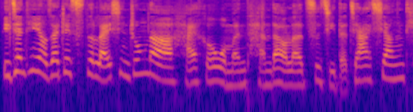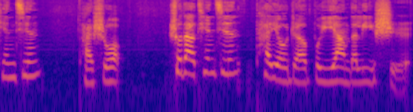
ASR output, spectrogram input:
李健听友在这次的来信中呢，还和我们谈到了自己的家乡天津。他说：“说到天津，它有着不一样的历史。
